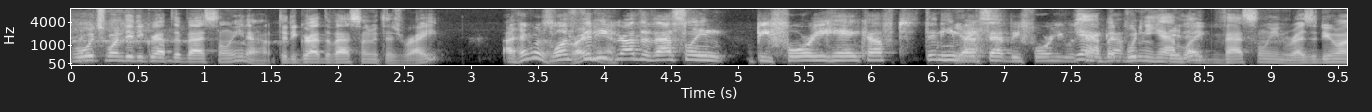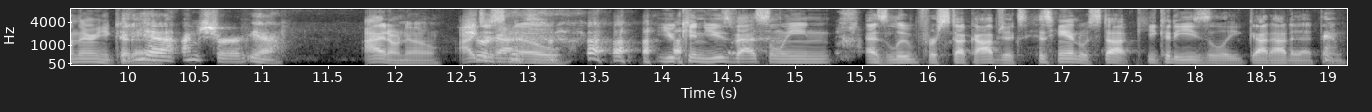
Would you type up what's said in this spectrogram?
Well, which one did he grab the vaseline out did he grab the vaseline with his right I think it was. Was right did he hand. grab the Vaseline before he handcuffed? Didn't he make that before he was yeah handcuffed? but wouldn't he have He did. like vaseline residue on there he could have Yeah, I'm sure. Yeah. I don't know i Sure, just guys. know you can use vaseline as lube for stuck objects his hand was stuck he could easily got out of that thing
